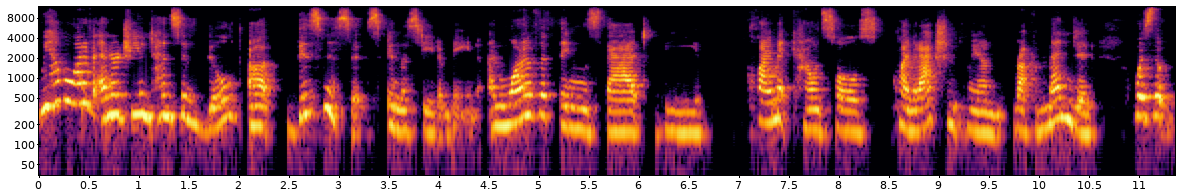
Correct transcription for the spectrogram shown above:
We have a lot of energy intensive build uh, businesses in the state of Maine. And one of the things that the Climate Council's Climate Action Plan recommended was that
